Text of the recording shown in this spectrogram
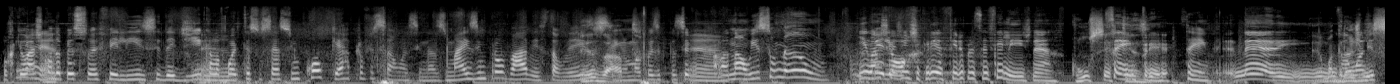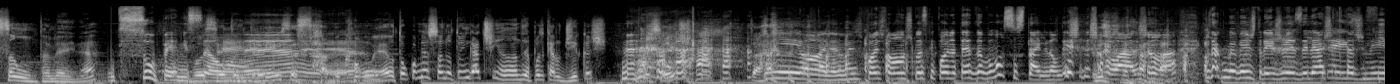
Porque eu acho É. que quando a pessoa é feliz, se dedica, ela pode ter sucesso em qualquer profissão, assim, nas mais improváveis, talvez. Exato. Assim, uma coisa que você É. fala, não, isso não. E eu acho que a Melhor. gente cria filho pra ser feliz, né? Com certeza. Sempre. Sempre. Né? E É uma vamos- grande missão também, né? Super missão, Você tem né? três, você sabe como é. Eu tô começando, eu tô engatinhando, depois eu quero dicas pra vocês. tá? E olha, a gente pode falar umas coisas que pode até. Vamos assustar ele, não. Deixa, deixa rolar, deixa rolar. Quem tá com bebê de três meses, ele acha que tá Três meses.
